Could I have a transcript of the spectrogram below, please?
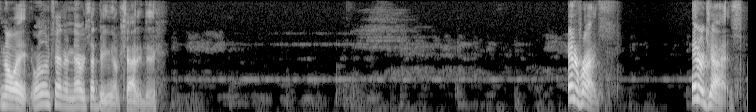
No, wait. William Shatner never said beat me up, Scotty, did he? Enterprise. Energize.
